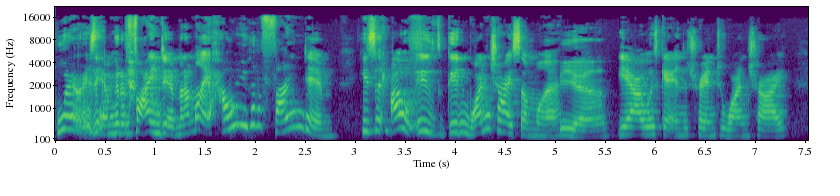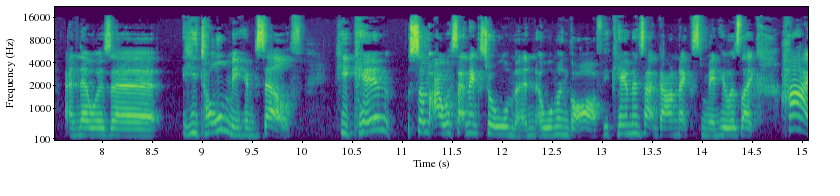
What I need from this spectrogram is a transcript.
"Where is he? I'm gonna find him." And I'm like, "How are you gonna find him?" He's like, "Oh, he's in Wan Chai somewhere." yeah. Yeah, I was getting the train to Wan Chai, and there was a. He told me himself. He came. Some. I was sat next to a woman. A woman got off. He came and sat down next to me, and he was like, "Hi,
